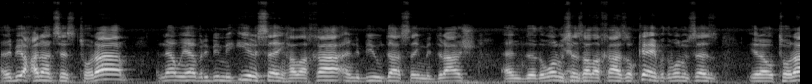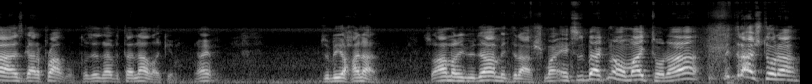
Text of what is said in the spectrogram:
and Rabbi Yohanan says Torah, and now we have Rabbi Meir saying Halacha, and Rabbi Yehuda saying Midrash, and the, the one who says Halacha is okay, but the one who says, you know, Torah has got a problem, because he doesn't have a Tana like him, right? Rabbi Yohanan. So Amar Yehuda Midrash. My answer's back, no, my Torah, Midrash Torah.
